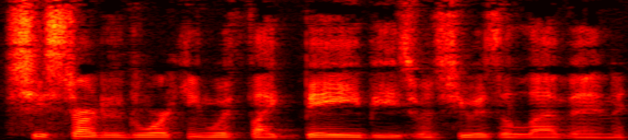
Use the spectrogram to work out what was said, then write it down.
she started working with like babies when she was 11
